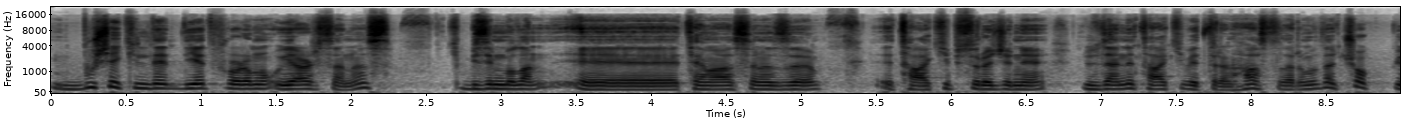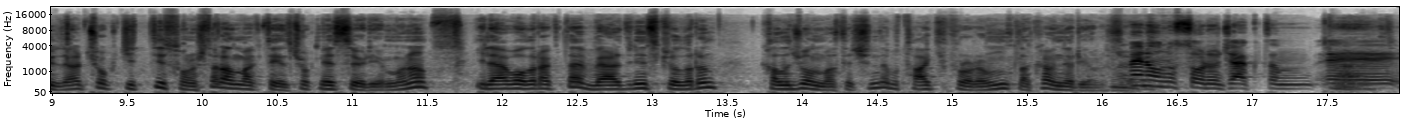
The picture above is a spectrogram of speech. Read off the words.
Bu şekilde diyet programına uyarsanız bizimle olan e, temasınızı, e, takip sürecini düzenli takip ettiren hastalarımızda çok güzel, çok ciddi sonuçlar almaktayız. Çok net söyleyeyim bunu. İlave olarak da verdiğiniz kiloların kalıcı olması için de bu takip programını mutlaka öneriyoruz. Ben onu soracaktım. Ee,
